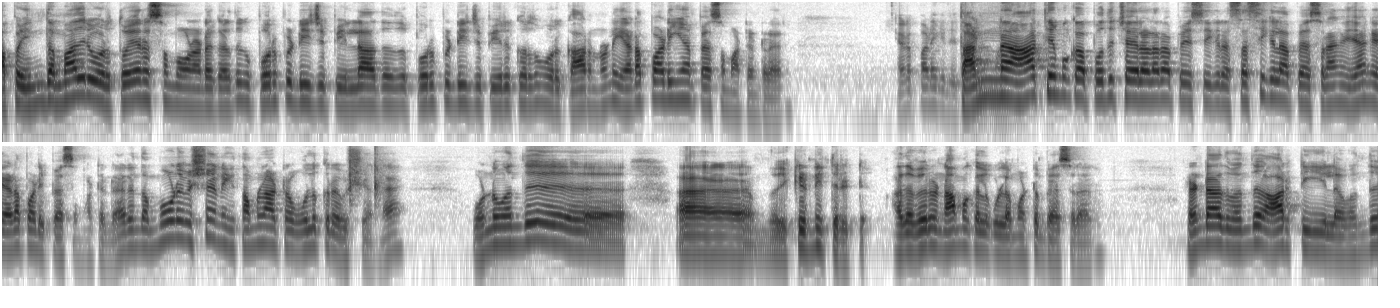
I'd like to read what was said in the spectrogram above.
அப்போ இந்த மாதிரி ஒரு துயர சம்பவம் நடக்கிறதுக்கு பொறுப்பு டிஜிபி இல்லாதது பொறுப்பு டிஜிபி இருக்கிறதும் ஒரு காரணம்னு எடப்பாடி ஏன் பேச மாட்டேன்றாரு? எடப்பாடிக்கு தன்னை அதிமுக பொதுச் செயலாளராக பேசிக்கிற சசிகலா பேசுகிறாங்க ஏங்க எடப்பாடி பேச மாட்டேன்றாரு? இந்த மூணு விஷயம் இன்னைக்கு தமிழ்நாட்டில் ஒழுக்கிற விஷயங்க. ஒன்று வந்து கிட்னி திருட்டு. அதை வெறும் நாமக்கலுக்குள்ளே மட்டும் பேசுகிறாரு ரெண்டாவது வந்து ஆர்டிஇயில் வந்து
